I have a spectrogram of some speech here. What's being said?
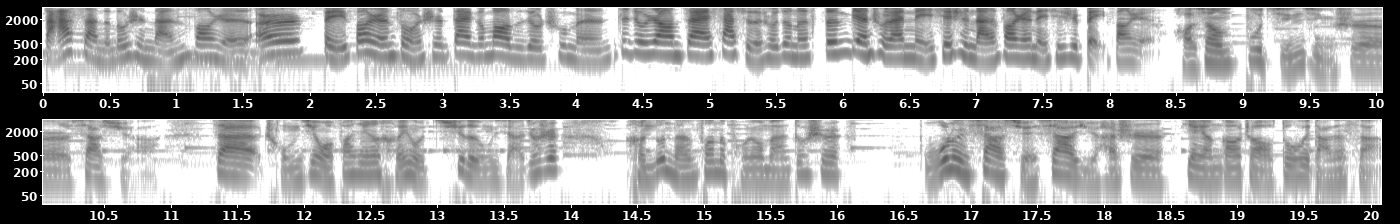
打伞的都是南方人，而北方人总是戴个帽子就出门，这就让在下雪的时候就能分辨出来哪些是南方人，哪些是北方人。好像不仅仅是下雪啊，在重庆我发现一个很有趣的东西啊，就是。很多南方的朋友们都是，无论下雪下雨还是艳阳高照，都会打着伞。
